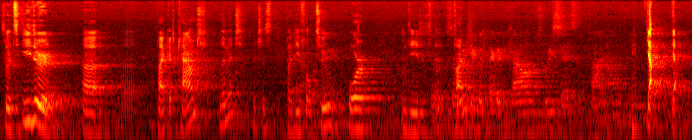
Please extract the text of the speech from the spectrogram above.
So it's either uh, a packet count limit, which is by default 2, or indeed So, a so time. the packet count resets the timer. Yeah, yeah,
